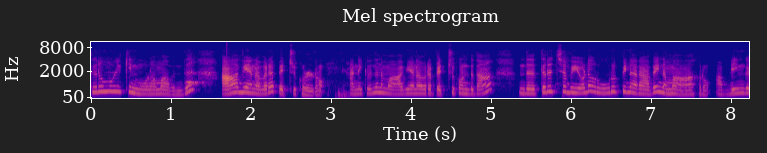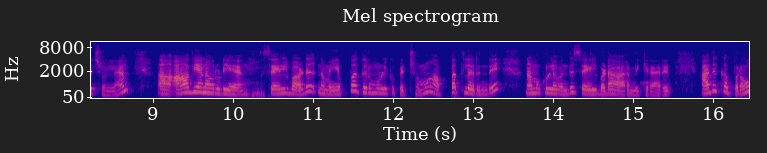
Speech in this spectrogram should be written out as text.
திருமுழுக்கின் மூலமா வந்து ஆவியானவரை பெற்றுக்கொள்றோம். அன்னைக்கு வந்து நம்ம ஆவியானவரை பெற்றுக்கொண்டு தான் இந்த திருச்சபையோட ஒரு உறுப்பினராவே நம்ம ஆகிறோம் அப்படிங்க சொல்ல, ஆவியானவருடைய செயல்பாடு நம்ம எப்ப திருமுழுக்கு பெற்றோமோ அப்பத்துல இருந்தே நமக்குள்ள வந்து செயல்பட ஆரம்பிக்கிறாரு. அதுக்கப்புறம்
